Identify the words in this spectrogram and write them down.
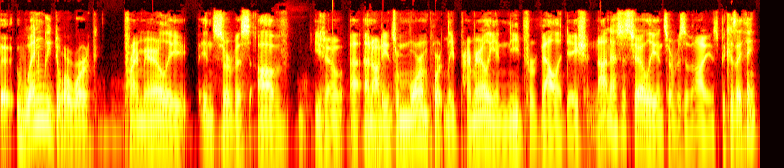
uh, when we do our work primarily in service of you know uh, an audience or more importantly primarily in need for validation not necessarily in service of an audience because i think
